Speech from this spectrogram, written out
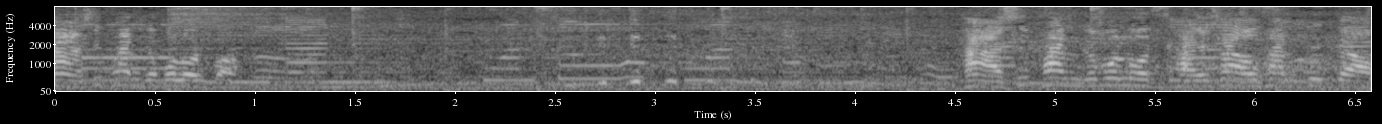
ห้าสิบพันก็บ่ลดบ่หาสิพันก็บ่ลดขายเศร้าพันคือเก่า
